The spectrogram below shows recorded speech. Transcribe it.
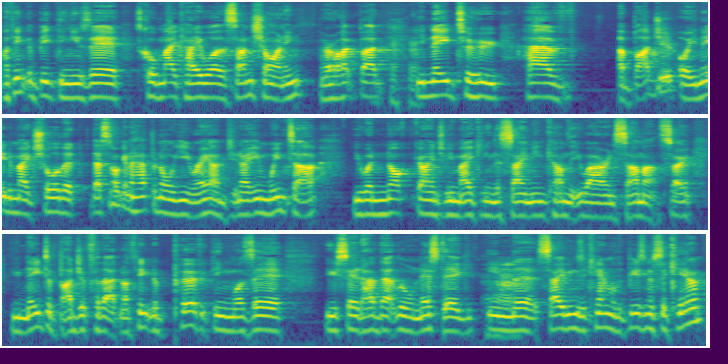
I think the big thing is there, it's called make hay while the sun's shining, all right? But you need to have a budget or you need to make sure that that's not going to happen all year round. You know, in winter, you are not going to be making the same income that you are in summer. So you need to budget for that. And I think the perfect thing was there. You said have that little nest egg in uh-huh. the savings account or the business account.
